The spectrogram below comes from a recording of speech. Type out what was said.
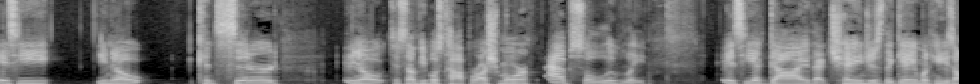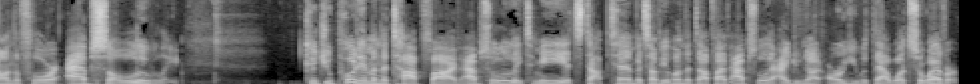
Is he, you know, considered, you know, to some people's top Rushmore? Absolutely. Is he a guy that changes the game when he's on the floor? Absolutely. Could you put him in the top five? Absolutely. To me, it's top 10, but some people in the top five, absolutely. I do not argue with that whatsoever.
